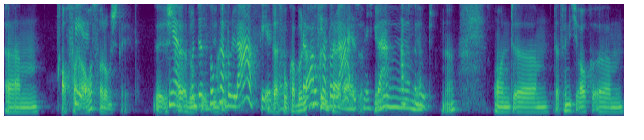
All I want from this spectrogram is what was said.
ähm, auch vor Herausforderungen stellt. Äh, ja, also, und das Vokabular fehlt. Das Vokabular, das Vokabular ist nicht da. Ja, ja, Absolut. Ja, und ähm, da finde ich auch ähm,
